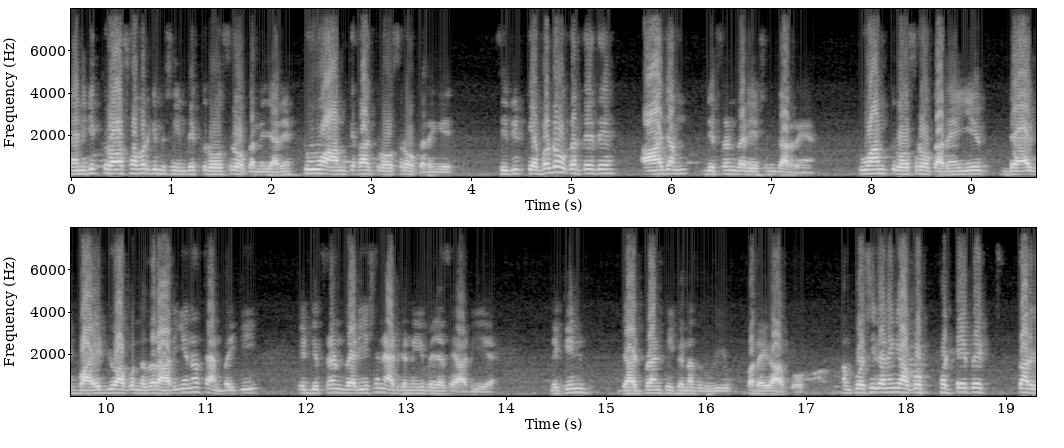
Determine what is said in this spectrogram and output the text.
यानी कि क्रॉस ओवर की मशीन पे क्रॉस रो करने जा रहे हैं। टू आर्म के साथ क्रॉस रो करेंगे। सीटेड केबल रो करते थे, आज हम डिफरेंट वेरिएशन कर रहे हैं। टू आर्म क्रॉस रो कर रहे हैं। ये बैग वाइड जो आपको नज़र आ रही है ना सैम भाई की, ये डिफरेंट वेरिएशन ऐड करने की वजह से आ रही है। लेकिन डाइट प्लान ठीक करना ज़रूरी पड़ेगा आपको। हम कोशिश करेंगे आपको फट्टे पे कर,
